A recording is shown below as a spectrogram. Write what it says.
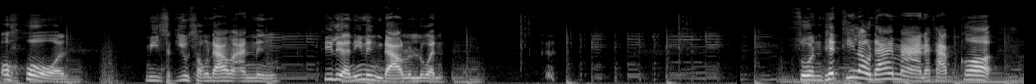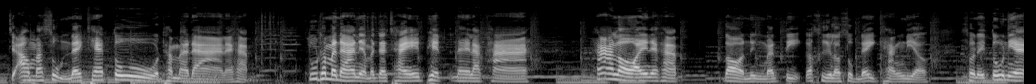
โอ้โห มีสกิลสองดาวมาอันหนึ่ง ที่เหลือนี่หนึ่งดาวล้วนๆ ส่วนเพชรที่เราได้มานะครับ ก็จะเอามาสุ่มได้แค่ตู้ธรรมดานะครับ ตู้ธรรมดาเนี่ยมันจะใช้เพชรในราคา 500 นะครับ ต่อ 1 มันติก็คือเราสุ่มได้อีกครั้งเดียว ส่วนในตู้เนี้ย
